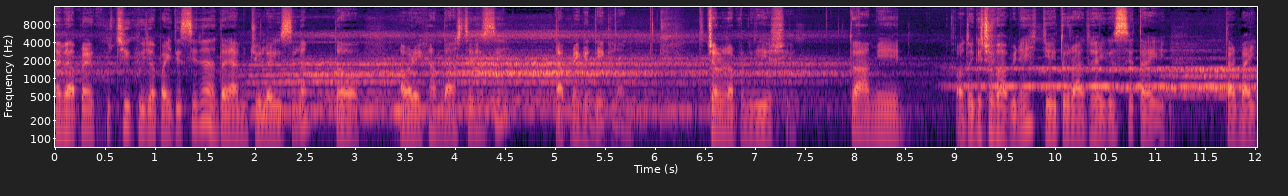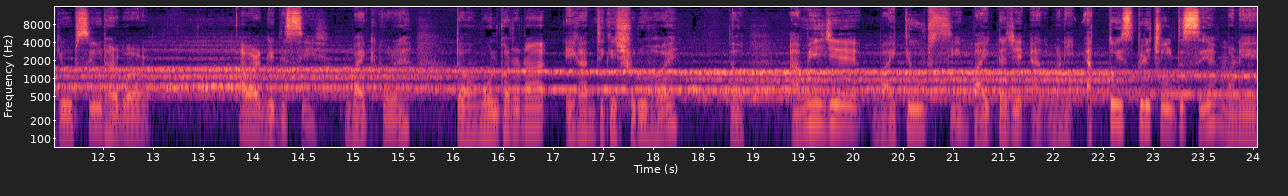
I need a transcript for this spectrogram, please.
আমি আপনার খুঁজছি, খুঁজে পাইতেছি না, তাই আমি চলে গেছিলাম, তো আবার এখান দিয়ে আসতে তা আপনাকে দেখলাম। তো চলেন আপনি দিয়ে আসি। তো আমি অত কিছু ভাবি নাই, যেহেতু রাত হয়ে গেছে, তাই তার বাইকে উঠছি, উঠার পর আবার গিয়ে দিচ্ছি বাইক করে। তো মূল ঘটনা এখান থেকে শুরু হয়। তো আমি যে বাইকে উঠছি, বাইকটা যে মানে এত স্পিডে চলতেছে মানে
